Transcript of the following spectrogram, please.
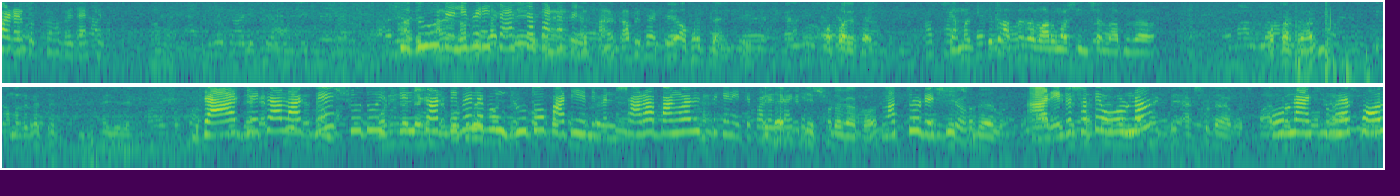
অর্ডার করতে হবে দেখেন। শুধু ডেলিভারি চার্জটা পাঠাবেন। থানের কাপড়ে থাকবে অফার প্রাইস অফারে থাকবে। শ্যামা থেকে তো আপনারা বারো মাসে ইনশাল্লাহ আপনারা অফার পান। আমাদের কাছে যার যেটা লাগবে শুধু স্ক্রিনশট দিবেন এবং দ্রুত পাঠিয়ে দিবেন। সারা বাংলাদেশ থেকে নিতে পারেন মাত্র দেড়শো। আর এটার সাথে ওড়না ওড়না একশো ভাই ফল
